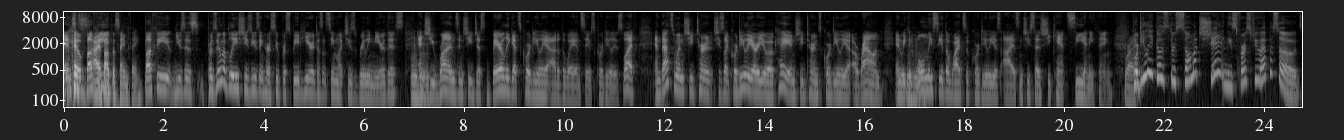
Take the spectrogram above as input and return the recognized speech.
And so 'Cause I Buffy- thought the same thing. Buffy uses presumably she's using her super speed here. It doesn't seem like she's really near this, and Mhm. she runs and she just barely gets Cordelia out of the way and saves Cordelia's life. And that's when she turns. She's like, "Cordelia, are you okay?" And she turns Cordelia around, and we can Mhm. only see the whites of Cordelia's eyes, and she says she can't see anything. Right. Cordelia goes through so much shit in these first few episodes.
